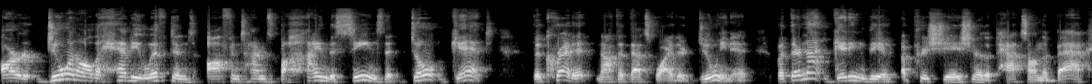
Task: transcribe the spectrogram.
are doing all the heavy lifting, oftentimes behind the scenes, that don't get the credit. Not that that's why they're doing it, but they're not getting the appreciation or the pats on the back.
